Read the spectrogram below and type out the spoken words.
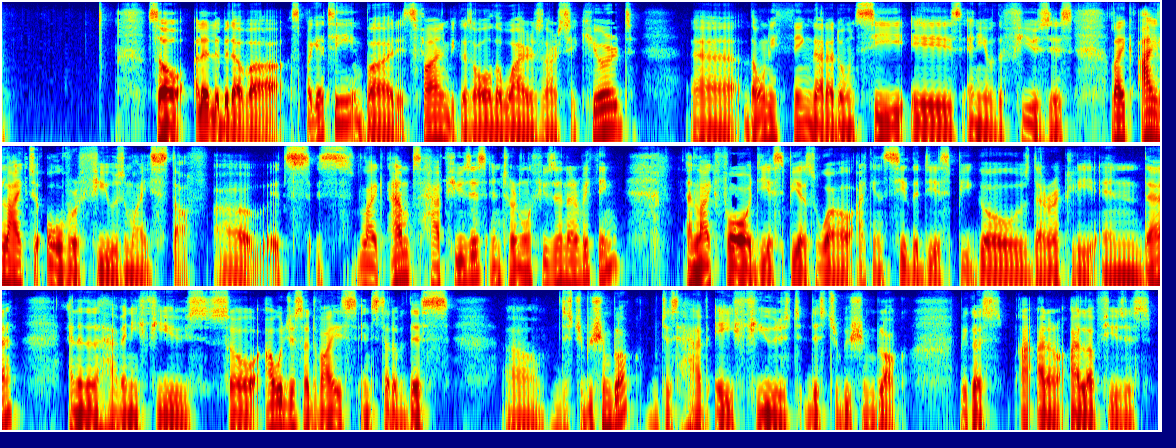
So a little bit of a spaghetti, but it's fine because all the wires are secured. Uh, the only thing that I don't see is any of the fuses. Like I like to overfuse my stuff. Uh, it's it's like amps have fuses, internal fuses and everything. And like for DSP as well, I can see the DSP goes directly in there and it doesn't have any fuse. So I would just advise instead of this uh, distribution block, just have a fused distribution block because I, I don't know, I love fuses.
